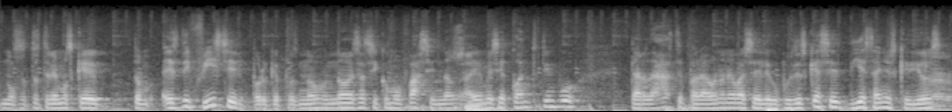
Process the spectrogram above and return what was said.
nosotros tenemos que es difícil porque pues no no es así como fácil, ¿no? Ayer me decía, "¿Cuánto tiempo tardaste para una nueva serie?" Le digo, "Pues es que hace 10 años que Dios Claro.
